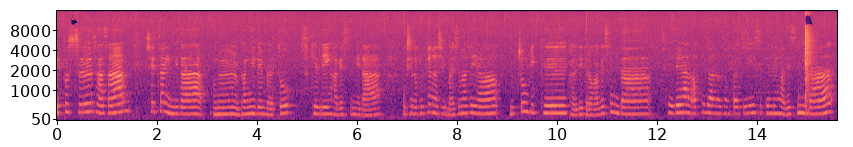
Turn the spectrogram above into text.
레푸스 사상점 실장입니다. 오늘 박리된 발톱 스케일링 하겠습니다. 혹시나 불편하시면 말씀하세요. 6종 비트 관리 들어가겠습니다. 최대한 아프지 않은 선까지 스케일링 하겠습니다.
